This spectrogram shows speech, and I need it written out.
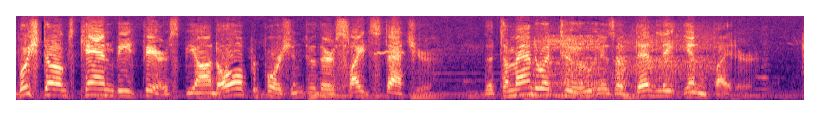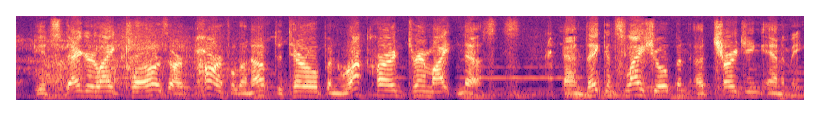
Bush dogs can be fierce beyond all proportion to their slight stature. The Tamandua, too, is a deadly infighter. Its dagger-like claws are powerful enough to tear open rock-hard termite nests, and they can slash open a charging enemy.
